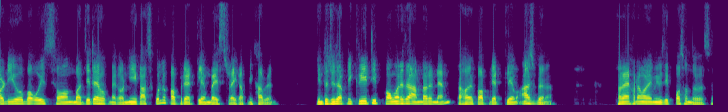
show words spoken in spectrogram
অডিও বা ওই সং বা যেটাই হোক না কেন নিয়ে কাজ করলে কপিরাইট ক্লেম বা স্ট্রাইক আপনি খাবেন। কিন্তু যদি আপনি ক্রিয়েটিভ কমনের আন্ডারে নেন, তাহলে কপিরাইট ক্লেম আসবে না। ধরেন এখন আমার মিউজিক পছন্দ হয়েছে।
